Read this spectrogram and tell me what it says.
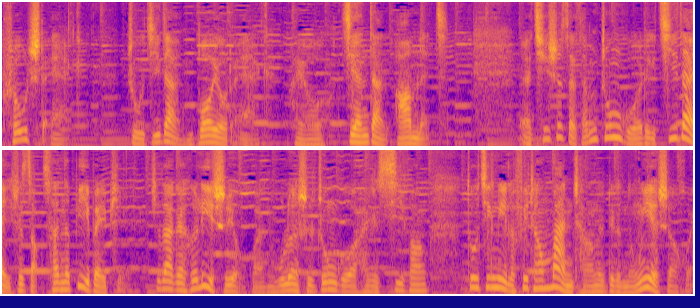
（poached egg）、煮鸡蛋 （boiled egg），还有煎蛋 （omelette）。呃，其实，在咱们中国，这个鸡蛋也是早餐的必备品。这大概和历史有关。无论是中国还是西方，都经历了非常漫长的这个农业社会。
